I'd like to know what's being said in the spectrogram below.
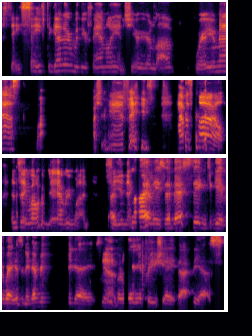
stay safe together with your family and share your love. Wear your mask, wash your hands, face, have a smile, and say welcome to everyone. See a you next. Smile is the best thing to give away, isn't it? Every day. Yeah. People really appreciate that. Yes.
